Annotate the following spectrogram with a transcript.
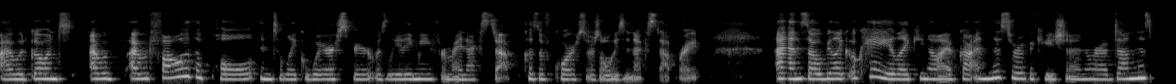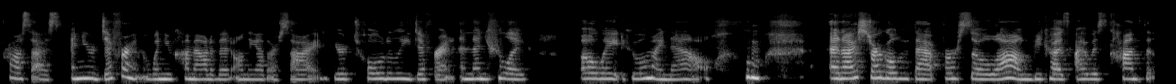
i would go and i would i would follow the pull into like where spirit was leading me for my next step because of course there's always a next step right and so be like okay like you know i've gotten this certification or i've done this process and you're different when you come out of it on the other side. You're totally different. And then you're like oh wait who am i now and i struggled with that for so long because i was constant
